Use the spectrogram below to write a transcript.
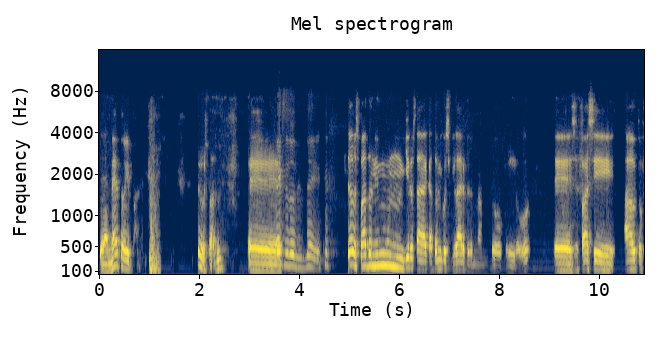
Και ναι, το είπα. Τέλος πάντων. Ε, Παίξτε το DJ. Τέλος πάντων, ήμουν γύρω στα 120 κιλά, ρε παιδί μου, να μην το πολυλογώ. Ε, σε φάση out of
